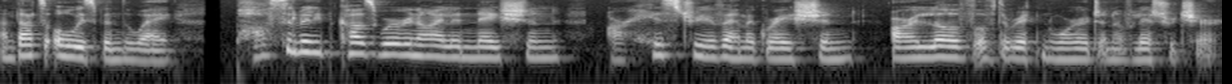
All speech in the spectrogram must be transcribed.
And that's always been the way. Possibly because we're an island nation, our history of emigration, our love of the written word and of literature.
